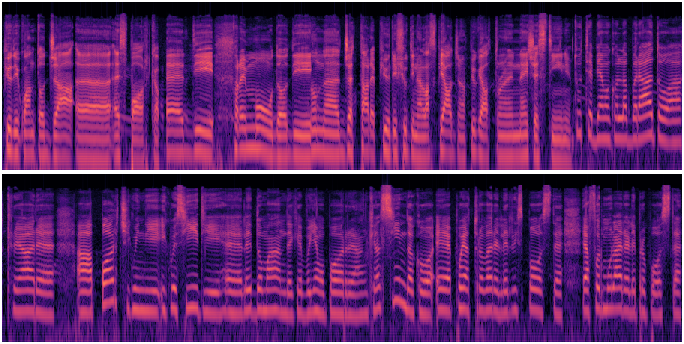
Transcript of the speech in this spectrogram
più di quanto già uh, è sporca e di fare in modo di non gettare più i rifiuti nella spiaggia ma più che altro nei, nei cestini. Tutti abbiamo collaborato a creare, a porci quindi i quesiti e le domande che vogliamo porre anche al sindaco e poi a trovare le risposte e a formulare le proposte.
